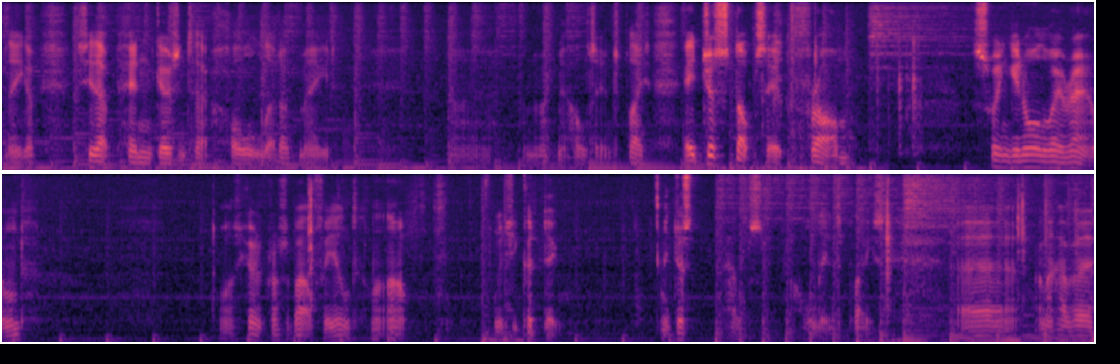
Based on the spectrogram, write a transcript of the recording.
there you go. See that pin goes into that hole that I've made. Uh, and the magnet holds it into place. It just stops it from swinging all the way around whilst going across the battlefield like that, which it could do. It just helps and I have a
